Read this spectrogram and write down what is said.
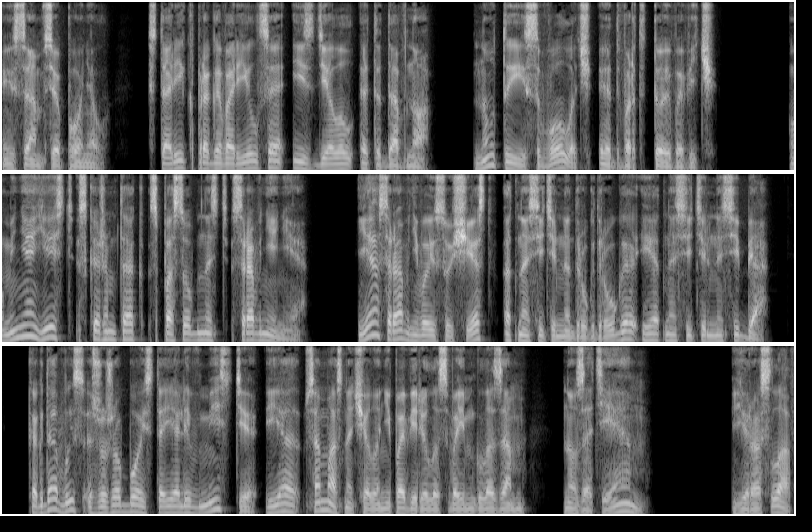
и сам все понял. Старик проговорился и сделал это давно. «Ну ты и сволочь, Эдвард Тойвович. У меня есть, скажем так, способность сравнения. Я сравниваю существ относительно друг друга и относительно себя. Когда вы с Жожобой стояли вместе, я сама сначала не поверила своим глазам, но затем... Ярослав,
